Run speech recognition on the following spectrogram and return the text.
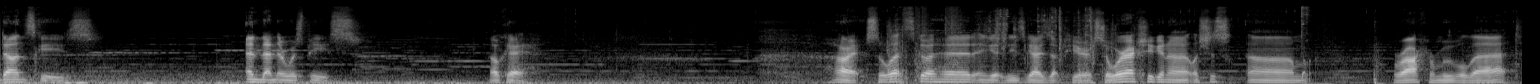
Dunskies. And then there was peace. Okay. Alright, so let's go ahead and get these guys up here. So we're actually gonna, let's just um, rock removal that.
